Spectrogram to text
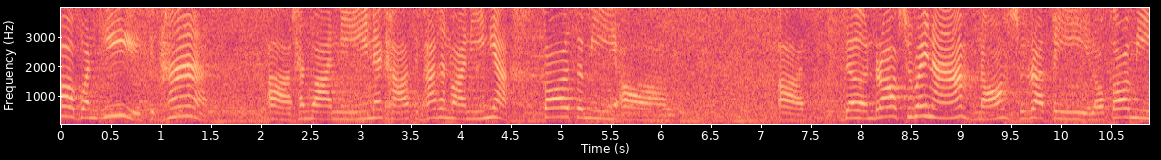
อบวันที่ 15อ่าธันวานี้นะคะ 15 ธันวานี้เนี่ยก็จะมีเอ่อเอ่อเดินรอบชุดว่ายน้ำเนาะชุดราตรีแล้วก็มี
